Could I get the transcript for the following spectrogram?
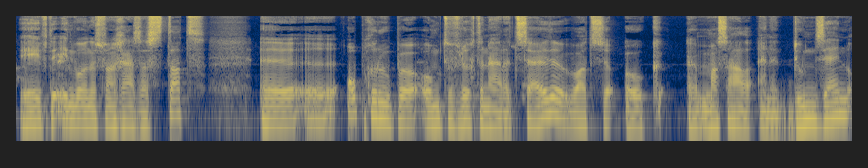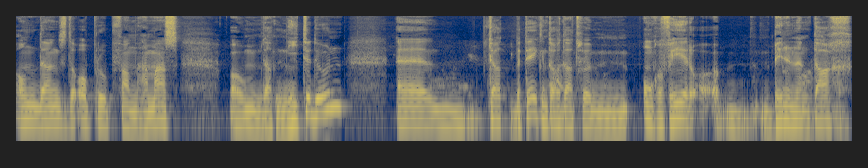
heeft de inwoners van Gaza-stad uh, opgeroepen om te vluchten naar het zuiden, wat ze ook massaal aan het doen zijn, ondanks de oproep van Hamas om dat niet te doen. Uh, dat betekent toch dat we ongeveer binnen een dag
